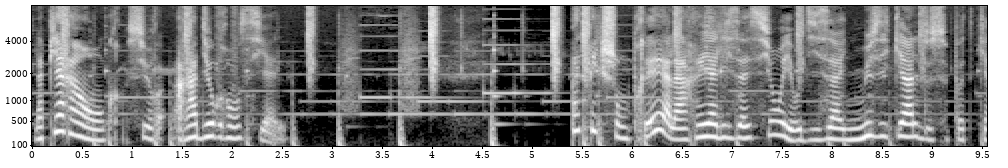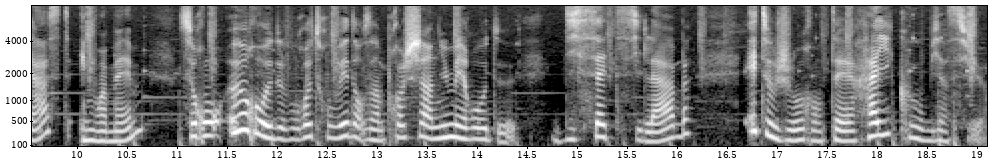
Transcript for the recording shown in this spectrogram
la pierre à encre sur Radio Grand Ciel. Patrick Chompré à la réalisation et au design musical de ce podcast et moi-même serons heureux de vous retrouver dans un prochain numéro de 17 syllabes et toujours en terre haïku bien sûr.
